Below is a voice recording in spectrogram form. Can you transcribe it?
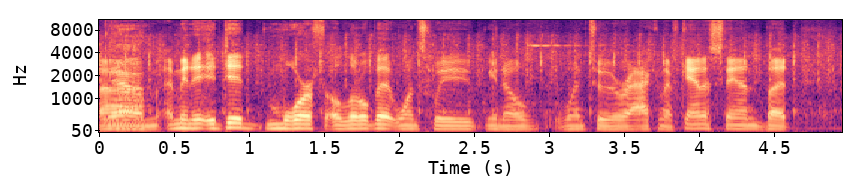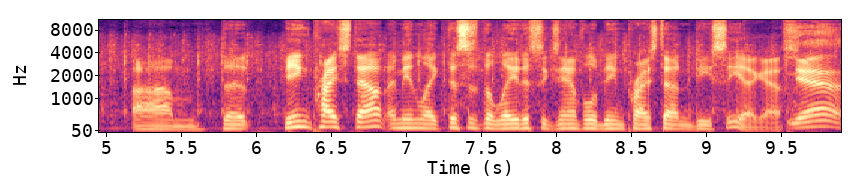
Yeah. Um, I mean, it, it did morph a little bit once we, you know, went to Iraq and Afghanistan, but. Um, the being priced out. I mean, like this is the latest example of being priced out in DC. I guess. Yeah,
